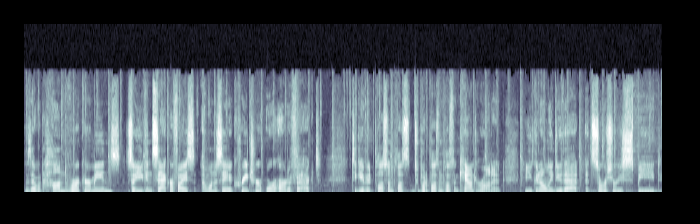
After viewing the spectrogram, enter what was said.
Is that what Handwerker means? So you can sacrifice, I want to say, a creature or artifact to give it plus one plus, to put a plus one plus one counter on it, but you can only do that at sorcery speed.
